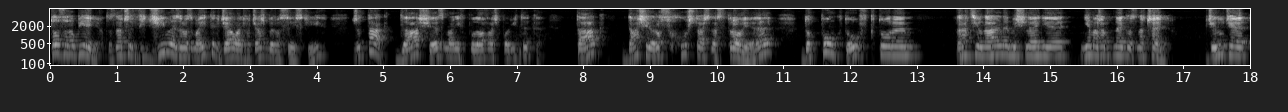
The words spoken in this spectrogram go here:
do zrobienia. To znaczy, widzimy z rozmaitych działań, chociażby rosyjskich, że tak, da się zmanipulować politykę. Tak, da się rozhuśtać nastroje do punktu, w którym racjonalne myślenie nie ma żadnego znaczenia, gdzie ludzie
